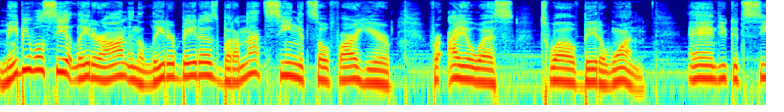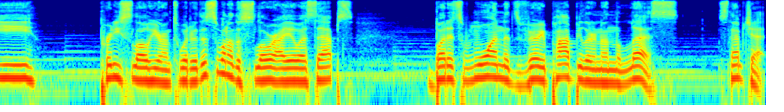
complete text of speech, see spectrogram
Maybe we'll see it later on in the later betas, but I'm not seeing it so far here for iOS 12 beta 1. And you could see pretty slow here on Twitter. This is one of the slower iOS apps, but it's one that's very popular nonetheless. Snapchat.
